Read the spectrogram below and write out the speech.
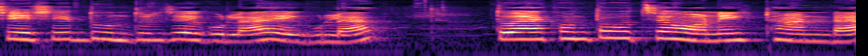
শেষের দুন্দুল যেগুলা, এগুলা। তো এখন তো হচ্ছে অনেক ঠান্ডা,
